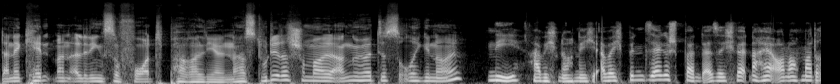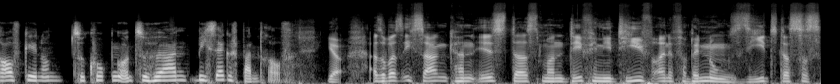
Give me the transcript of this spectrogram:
dann erkennt man allerdings sofort Parallelen. Hast du dir das schon mal angehört, das Original? Nee, habe ich noch nicht. Aber ich bin sehr gespannt. Also ich werde nachher auch noch mal drauf gehen, um zu gucken und zu hören. Bin ich sehr gespannt drauf. Ja, also was ich sagen kann, ist, dass man definitiv eine Verbindung sieht, dass das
